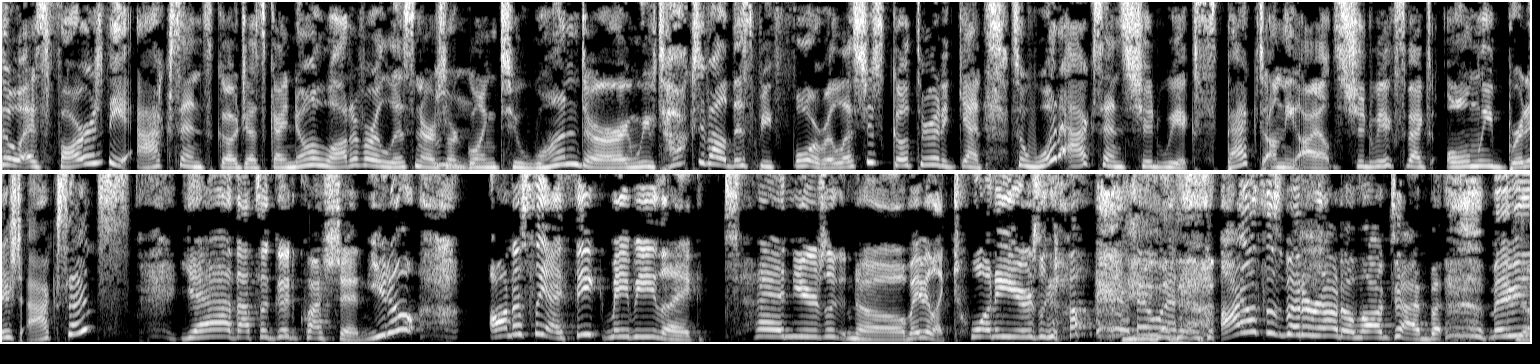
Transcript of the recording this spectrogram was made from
So as far as the accents go, Jessica, I know a lot of our listeners are hmm. going to wonder, and we've talked about this before, but let's just go through it again. So what accents should we expect on the IELTS? Should we expect only British accents? Yeah, that's a good question. You know, honestly, I think maybe like 10 years ago, no, maybe like 20 years ago. IELTS has been around a long time, but maybe Yeah.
